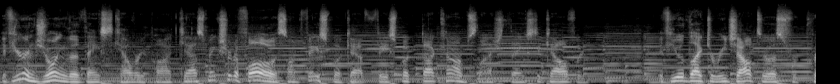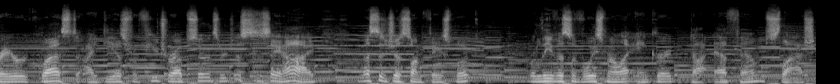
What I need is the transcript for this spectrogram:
If you're enjoying the Thanks to Calvary podcast, make sure to follow us on Facebook at facebook.com slash thanks to Calvary. If you would like to reach out to us for prayer requests, ideas for future episodes, or just to say hi, message us on Facebook or leave us a voicemail at anchor.fm slash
